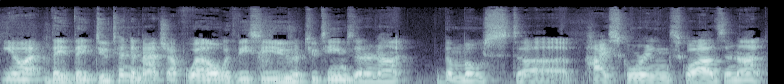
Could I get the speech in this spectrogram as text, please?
you know, I, they they do tend to match up well with VCU. They're two teams that are not the most uh, high scoring squads. They're not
